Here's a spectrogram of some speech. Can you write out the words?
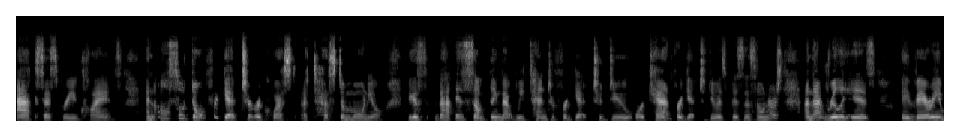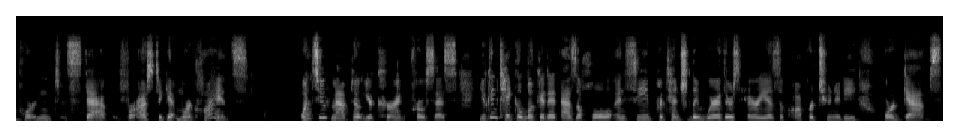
access for your clients? And also, don't forget to request a testimonial because that is something that we tend to forget to do or can forget to do as business owners. And that really is a very important step for us to get more clients. Once you've mapped out your current process, you can take a look at it as a whole and see potentially where there's areas of opportunity or gaps.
